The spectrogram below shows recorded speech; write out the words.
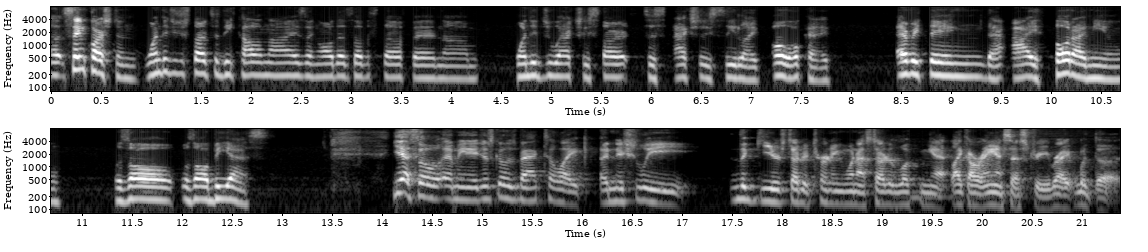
uh, same question. When did you start to decolonize and all this other stuff? And um, when did you actually start to actually see like, oh, okay, everything that I thought I knew was all was all BS. Yeah, so I mean, it just goes back to like initially the gear started turning when I started looking at like our ancestry, right, with the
